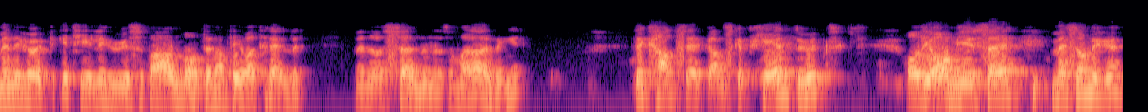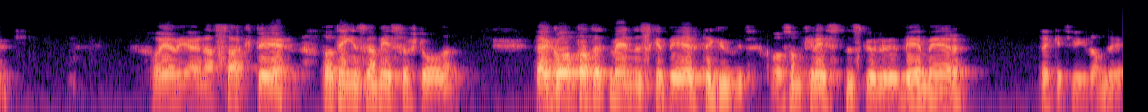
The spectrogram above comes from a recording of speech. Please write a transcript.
Men de hørte ikke til i huset på annen måte enn at de var treller. Men det var sønnene som var arvinger. Det kan se ganske pent ut, og de omgir seg med så mye. Og jeg vil gjerne ha sagt det, for at ingen skal misforstå det. Det er godt at et menneske ber til Gud, og som kristen skulle vi be mer. Det er ikke tvil om det.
